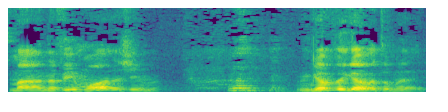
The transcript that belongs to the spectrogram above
מה, ענבים או אנשים? גם וגם, את אומרת.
